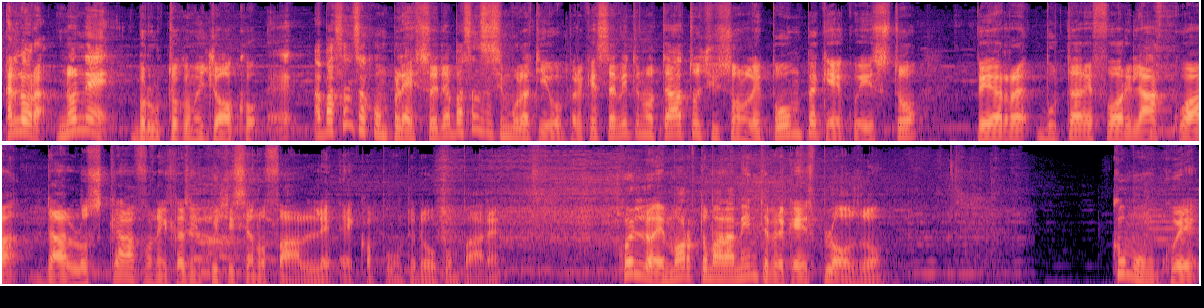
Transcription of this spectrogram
Allora, non è brutto come gioco, è abbastanza complesso ed è abbastanza simulativo, perché se avete notato ci sono le pompe, che è questo, per buttare fuori l'acqua dallo scafo nel caso in cui ci siano falle. Ecco appunto, devo pompare. Quello è morto malamente perché è esploso. Comunque,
